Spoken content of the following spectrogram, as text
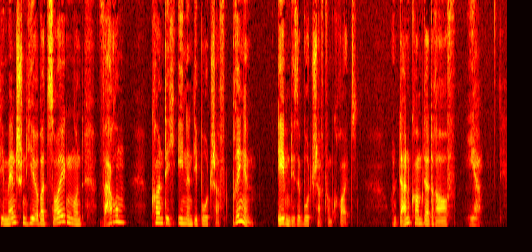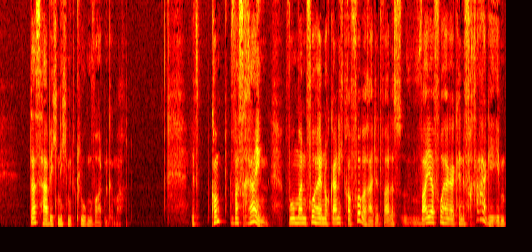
die Menschen hier überzeugen und warum konnte ich ihnen die Botschaft bringen? Eben diese Botschaft vom Kreuz. Und dann kommt er drauf, ja, das habe ich nicht mit klugen Worten gemacht. Kommt was rein, wo man vorher noch gar nicht darauf vorbereitet war. Das war ja vorher gar keine Frage eben,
